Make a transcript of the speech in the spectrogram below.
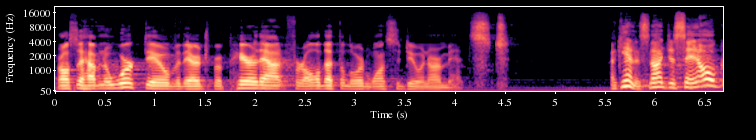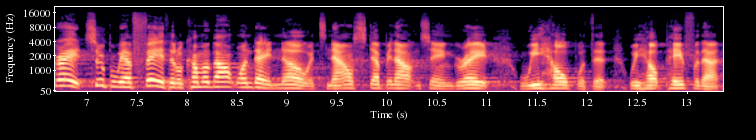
we're also having a work day over there to prepare that for all that the Lord wants to do in our midst. Again, it's not just saying, oh, great, super, we have faith, it'll come about one day. No, it's now stepping out and saying, great, we help with it. We help pay for that.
